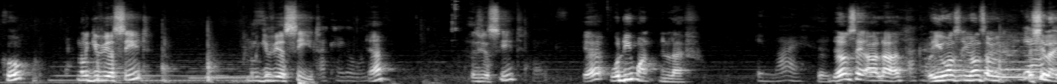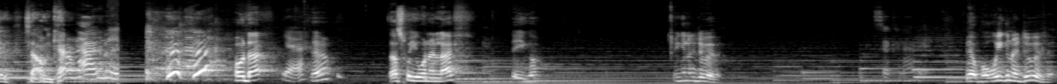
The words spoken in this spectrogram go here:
Cool. I'm going to give you a seed. I'm going to give you a seed. Okay, go on. Yeah? Here's your seed. Thanks. Yeah? What do you want in life? in life. Yeah, don't say out loud. Okay. But you want you want something? Yeah. Is she like say on camera? I mean, hold that. Yeah. Yeah. That's what you want in life. There you go. What are you going to do with it? So can I have it? Yeah, but what are you going to do with it?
